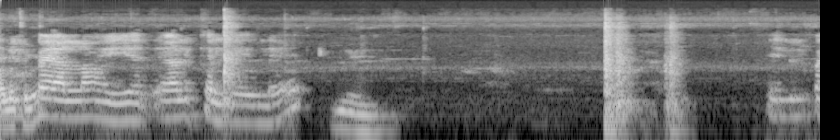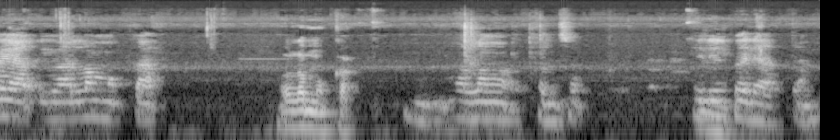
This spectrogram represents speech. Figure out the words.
ఉల్లిపాయ అల్లం వేయాలి యాలక్కలు వేయలే. మ్మ్. ఎల్లుల్లిపాయ అల్లం ముక్క. అల్లం ముక్క. అల్లం కొంచెం ఎల్లుల్లిపాయలు వేస్తాను.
